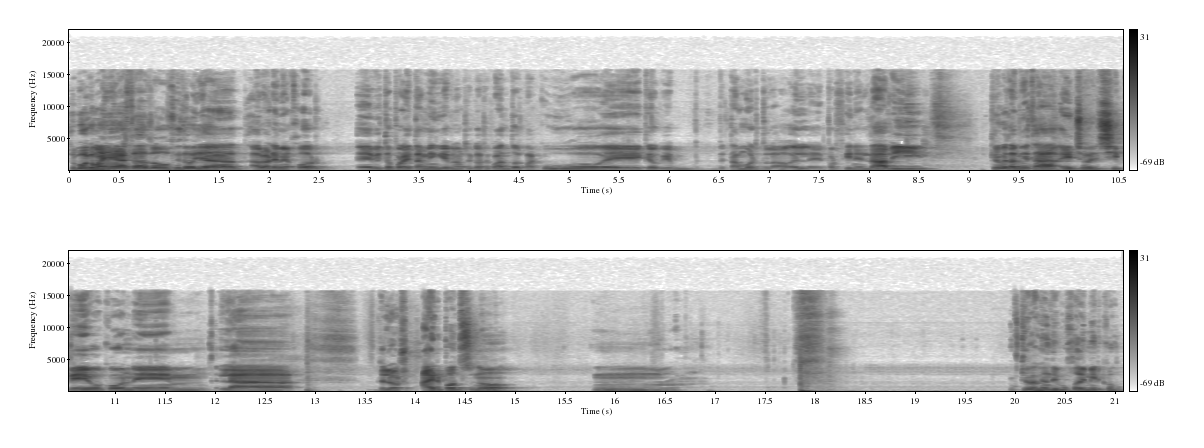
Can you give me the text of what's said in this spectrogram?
Supongo que mañana estará traducido, ya hablaré mejor. He visto por ahí también que no sé no sé cuántos, Bakugo, eh, creo que está muerto eh, por fin el Davi. Creo que también está hecho el shipeo con em, la de los AirPods, ¿no? Mm. Creo que hay un dibujo de Mirko.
